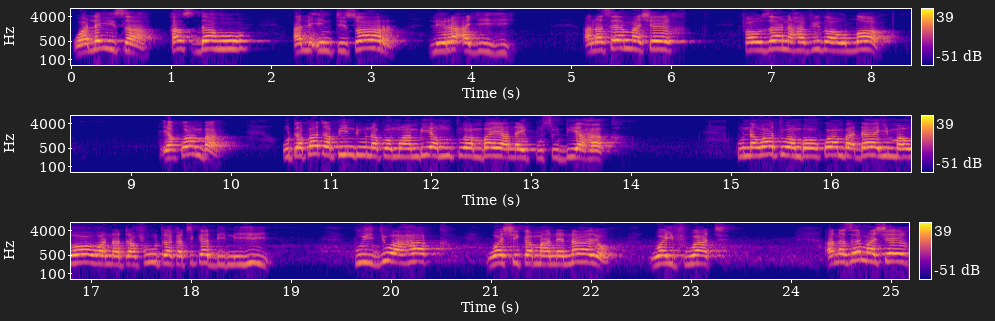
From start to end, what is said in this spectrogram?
wa laysa qasdahu al-intisar li ra'yihi anasema Sheikh Fauzan hafidhahullah ya kwamba utapata pindi unapomwambia mtu ambaye anaikusudia haki. Kuna watu ambao kwamba daima wao wanatafuta katika dini hii kuijua haki washikamane nayo waifuate. Anasema Sheikh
